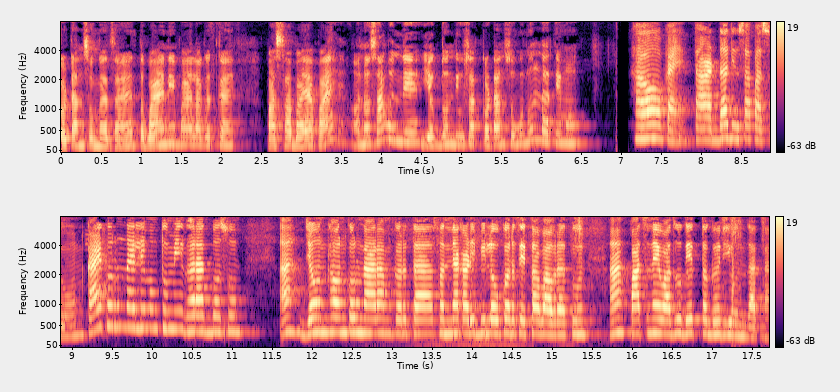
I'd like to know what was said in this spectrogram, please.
कटान सोंगाचा आहे तर बाया नाही पाय लागत काय? पाच सहा बाया पाय अन सांगून दे. एक दोन दिवसात कटान सोंगून होऊन जाते मग. हो काय? तर आठ दहा दिवसापासून. काय करून राहिले मग तुम्ही घरात बसून? आ जेवण खाऊन करून आराम करता संध्याकाळी बी लवकरच येता वावरातून. आ पाच नाही वाजू देत तर घरी येऊन जाता.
